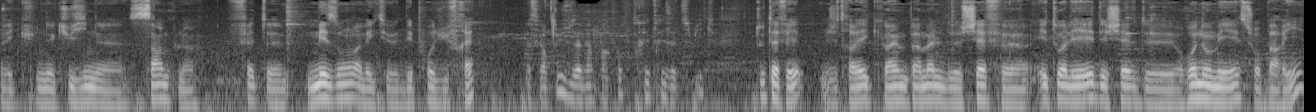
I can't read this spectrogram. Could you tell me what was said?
avec une cuisine euh, simple, faite euh, maison avec euh, des produits frais. Parce qu'en plus, vous avez un parcours très très atypique. Tout à fait. J'ai travaillé avec quand même pas mal de chefs euh, étoilés, des chefs de renommée sur Paris,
